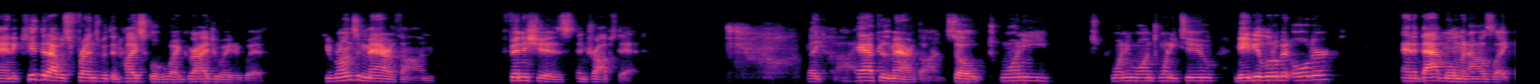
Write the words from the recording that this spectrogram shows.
and a kid that I was friends with in high school, who I graduated with, he runs a marathon, finishes, and drops dead. Like after the marathon. So 20, 21, 22, maybe a little bit older. And at that moment, I was like,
